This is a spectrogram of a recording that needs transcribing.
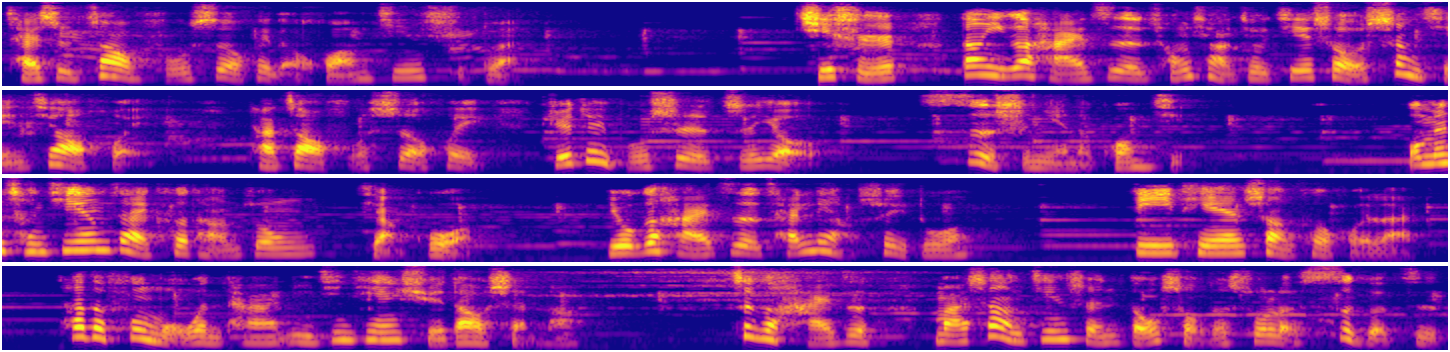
才是造福社会的黄金时段。其实，当一个孩子从小就接受圣贤教诲，他造福社会绝对不是只有四十年的光景。我们曾经在课堂中。讲过，有个孩子才两岁多，第一天上课回来，他的父母问他：“你今天学到什么？”这个孩子马上精神抖擞地说了四个字：“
